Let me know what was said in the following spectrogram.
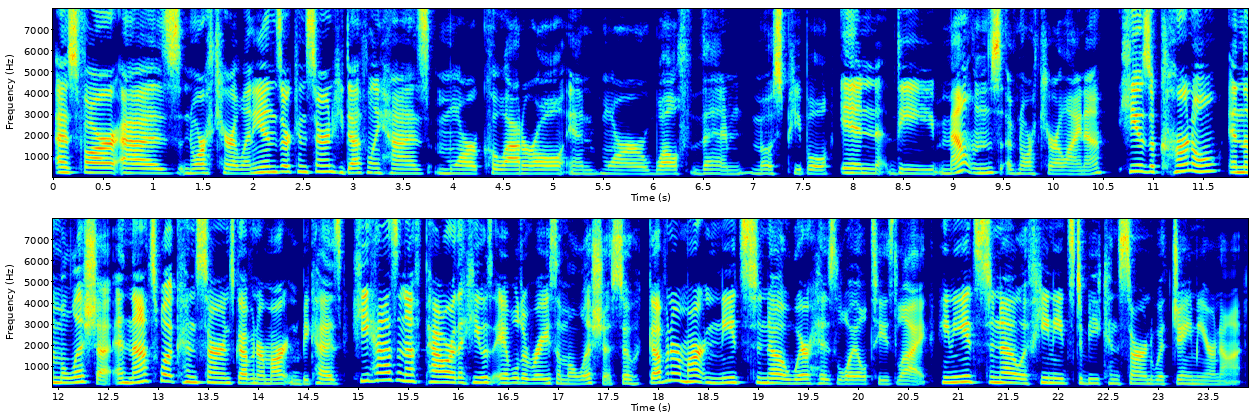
as far as North Carolinians are concerned. He definitely has more collateral and more wealth than most people in the mountains of North Carolina. He is a colonel in the militia, and that's what concerns Governor Martin because he has enough power that he was able to raise a militia. So Governor Martin needs to know where his loyalties lie. He needs to know if he needs to be concerned with Jamie or not.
